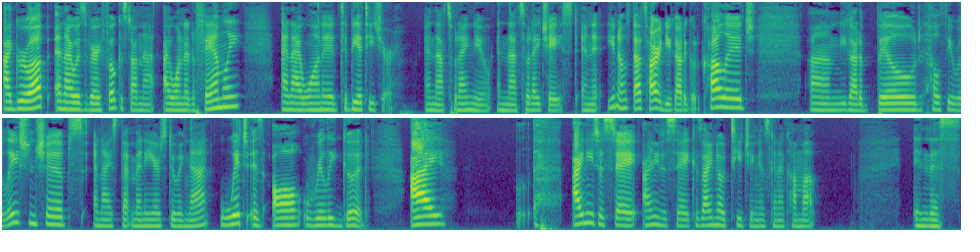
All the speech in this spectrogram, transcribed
I grew up and I was very focused on that. I wanted a family and I wanted to be a teacher. And that's what I knew and that's what I chased. And it, you know, that's hard. You got to go to college. Um, you got to build healthy relationships. And I spent many years doing that, which is all really good. I I need to stay I need to say cuz I know teaching is going to come up in this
